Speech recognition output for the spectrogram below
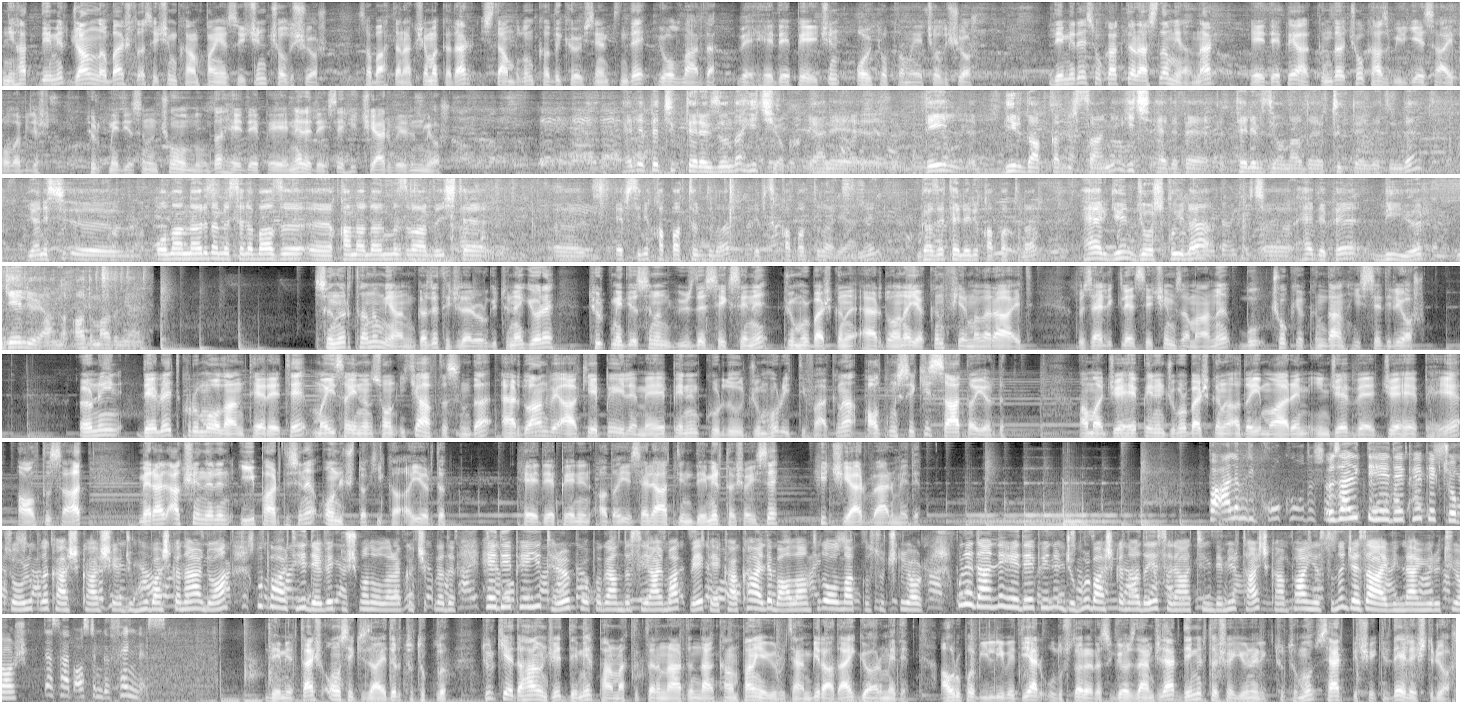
Nihat Demir canla başla seçim kampanyası için çalışıyor. Sabahtan akşama kadar İstanbul'un Kadıköy semtinde yollarda ve HDP için oy toplamaya çalışıyor. Demir'e sokakta rastlamayanlar HDP hakkında çok az bilgiye sahip olabilir. Türk medyasının çoğunluğunda HDP'ye neredeyse hiç yer verilmiyor. HDP Türk televizyonda hiç yok. Yani e, değil bir dakika bir saniye hiç HDP televizyonlarda yok Türk devletinde. Yani e, olanları da mesela bazı e, kanallarımız vardı işte e, hepsini kapattırdılar. Hepsi kapattılar yani. Gazeteleri kapattılar. Her gün coşkuyla e, HDP büyüyor, geliyor yani adım adım yani. Sınır tanımayan gazeteciler örgütüne göre Türk medyasının %80'i Cumhurbaşkanı Erdoğan'a yakın firmalara ait. Özellikle seçim zamanı bu çok yakından hissediliyor. Örneğin devlet kurumu olan TRT, Mayıs ayının son iki haftasında Erdoğan ve AKP ile MHP'nin kurduğu Cumhur İttifakı'na 68 saat ayırdı. Ama CHP'nin Cumhurbaşkanı adayı Muharrem İnce ve CHP'ye 6 saat, Meral Akşener'in İyi Partisi'ne 13 dakika ayırdı. HDP'nin adayı Selahattin Demirtaş'a ise hiç yer vermedi. Özellikle HDP pek çok zorlukla karşı karşıya. Cumhurbaşkanı Erdoğan bu partiyi devlet düşmanı olarak açıkladı. HDP'yi terör propagandası yaymak ve PKK ile bağlantılı olmakla suçluyor. Bu nedenle HDP'nin Cumhurbaşkanı adayı Selahattin Demirtaş kampanyasını cezaevinden yürütüyor. Demirtaş 18 aydır tutuklu. Türkiye daha önce demir parmaklıkların ardından kampanya yürüten bir aday görmedi. Avrupa Birliği ve diğer uluslararası gözlemciler Demirtaş'a yönelik tutumu sert bir şekilde eleştiriyor.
